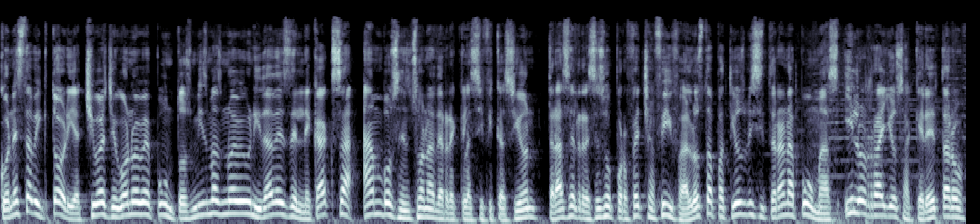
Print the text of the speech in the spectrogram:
con esta victoria, Chivas llegó nueve puntos, mismas nueve unidades del Necaxa, ambos en zona de reclasificación. Tras el receso por fecha FIFA, los tapatíos visitarán a Pumas y los Rayos a Querétaro.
